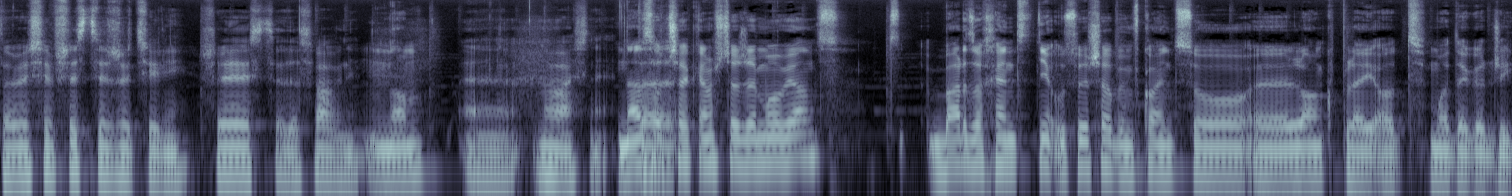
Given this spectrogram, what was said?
To by się wszyscy rzucili. Wszyscy, dosłownie. No. E, no właśnie. Na To- co czekam, szczerze mówiąc? Bardzo chętnie usłyszałbym w końcu y, long play od młodego G.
